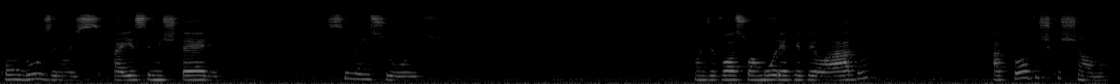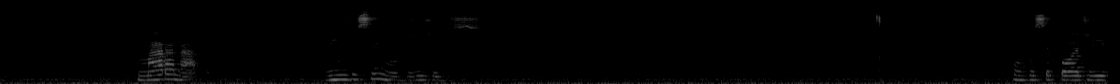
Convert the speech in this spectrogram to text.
Conduze-nos a esse mistério silencioso, onde vosso amor é revelado a todos que chamam. Maranata, vinde Senhor Jesus. Então você pode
